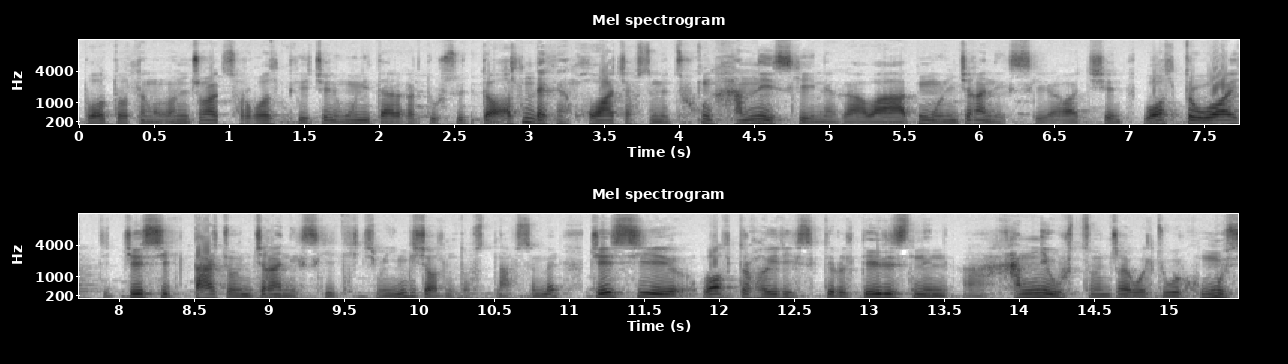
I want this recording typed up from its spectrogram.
буудуулан унжгааг сургуульд хийж байна. Үүний дараагаар дүрсүүдтэй олон дахин хувааж авсан байна. Зөвхөн ханны хэсгийг нэг аваад, хүн унж байгаа нэг хэсгийг аваад жишээ нь Walter White, Jesse-г дарж унж байгаа нэг хэсгийг гिच юм ингэж олон тусад авсан байна. Jesse, Walter хоёрын хэсэг дээр бол дээрэс нь энэ ханны үрц унжгааг бол зүгээр хүмүүс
